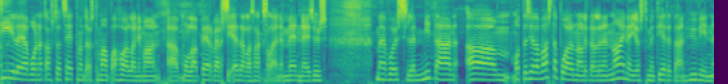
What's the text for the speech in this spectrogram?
diilejä vuonna 2017. Mä oon pahoillani, mä oon, uh, mulla on perversi eteläsaksalainen menneisyys. Mä en voi sille mitään. Um, mutta siellä vastapuolella oli tällainen nainen, josta me tiedetään hyvin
